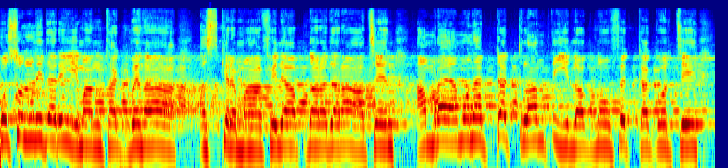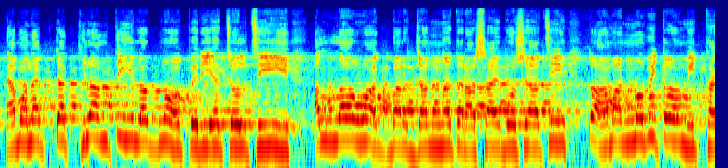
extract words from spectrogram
মুসল্লিদের ইমান থাকবে না। আজকের মাহফিলে আপনারা যারা আছেন, আমরা এমন একটা ক্লান্তি লগ্ন উপেক্ষা করছি, এমন একটা ক্লান্তি লগ্ন পেরিয়ে চলছি। আল্লাহ আকবার জান্নাতের আশায় বসে আছি। তো আমার নবী তো মিথ্যা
